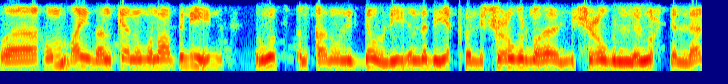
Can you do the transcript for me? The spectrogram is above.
وهم أيضا كانوا مناضلين وفق القانون الدولي الذي يقبل للشعوب للشعوب المحتلة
